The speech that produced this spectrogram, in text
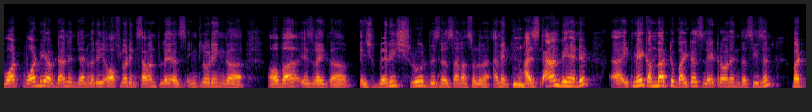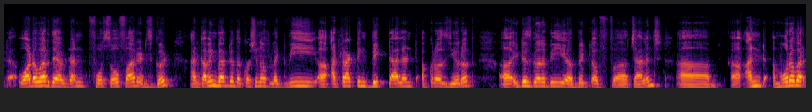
what what we have done in January offloading seven players including Oba is like uh, a, a very shrewd business. I mean, mm. I'll stand behind it. Uh, it may come back to bite us later on in the season, but whatever they have done for so far, it's good. And coming back to the question of like we uh, attracting big talent across Europe, uh, it is going to be a bit of a challenge. Um, and moreover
